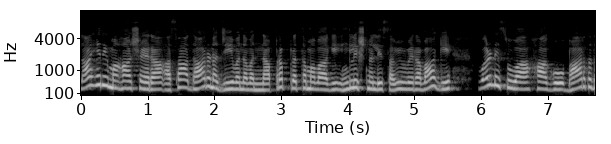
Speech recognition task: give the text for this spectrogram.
ಲಾಹಿರಿ ಮಹಾಶಯರ ಅಸಾಧಾರಣ ಜೀವನವನ್ನು ಪ್ರಪ್ರಥಮವಾಗಿ ಇಂಗ್ಲಿಷ್ನಲ್ಲಿ ಸವಿವರವಾಗಿ ವರ್ಣಿಸುವ ಹಾಗೂ ಭಾರತದ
